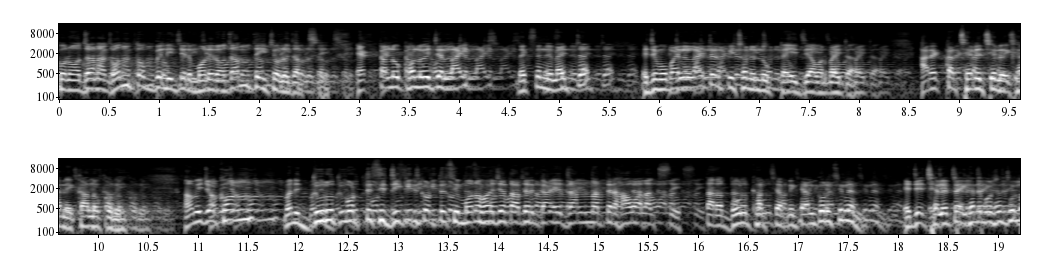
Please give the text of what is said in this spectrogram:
কোন অজানা গন্তব্যে নিজের মনের অজান্তেই চলে যাচ্ছে। একটা লোক হলো এই যে লাইট দেখছেন এই লাইটটা এই যে মোবাইলের লাইটের পিছনে লোকটা, এই যে আমার ভাইটা। আরেকটা ছেলে ছিল এখানে, কালো করে। আমি যখন মানে দুরুদ পড়তেছি, জিকির করতেছি, মনে হয় যে তাদের গায়ে জান্নাতের হাওয়া লাগছে, তারা দোল খাচ্ছে, আপনি খেয়াল করেছিলেন? এই যে ছেলেটা এখানে বসেছিল?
